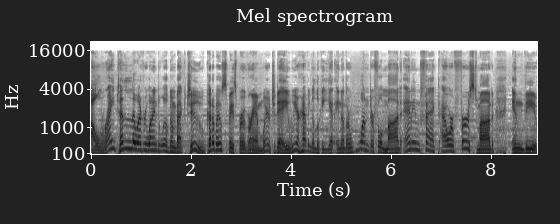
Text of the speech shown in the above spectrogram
Alright, hello everyone and welcome back to Kottabos Space Program, where today we are having a look at yet another wonderful mod, and in fact our first mod in the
